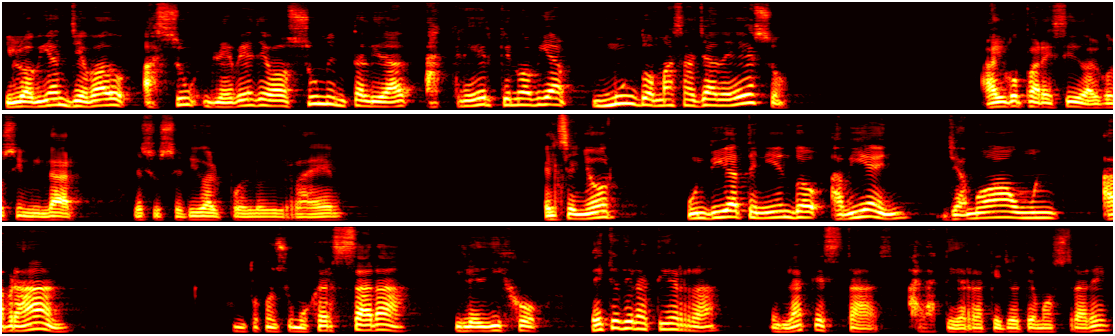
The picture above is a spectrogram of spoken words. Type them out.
y lo habían llevado a su, le llevado su mentalidad a creer que no había mundo más allá de eso. Algo parecido, algo similar le sucedió al pueblo de Israel. El Señor, un día teniendo a bien llamó a un Abraham junto con su mujer Sara y le dijo, vete de la tierra en la que estás a la tierra que yo te mostraré.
